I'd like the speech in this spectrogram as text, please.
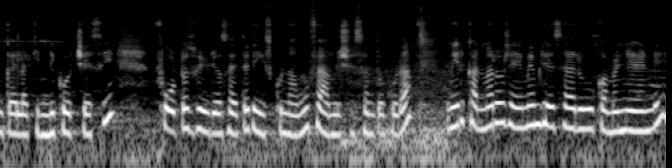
ఇంకా ఇలా కిందికి వచ్చేసి ఫొటోస్ వీడియోస్ అయితే తీసుకున్నాము ఫ్యామిలీ సెషన్తో కూడా. మీరు కనుమ రోజు ఏమేమి చేశారు? కామెంట్ చేయండి.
